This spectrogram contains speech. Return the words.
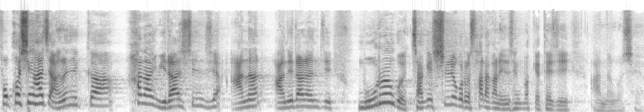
focusing 하지 않으니까 하나님 일하시는지 안, 아니라는지 모르는 거예요. 자기 실력으로 살아가는 인생밖에 되지 않는 것이에요.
